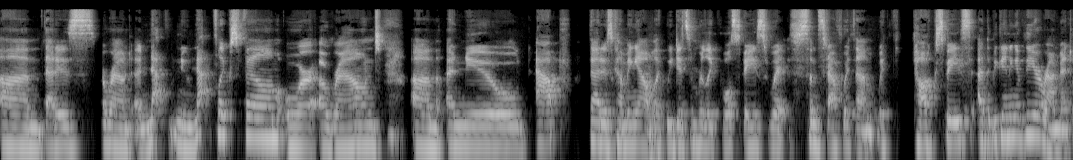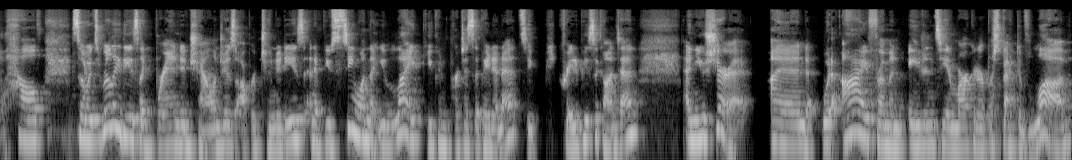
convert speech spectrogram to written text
um, that is around a net, new Netflix film or around um, a new app that is coming out. Like we did some really cool space with some stuff with them um, with Talkspace at the beginning of the year around mental health. So it's really these like branded challenges, opportunities. And if you see one that you like, you can participate in it. So you create a piece of content and you share it. And what I, from an agency and marketer perspective, love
